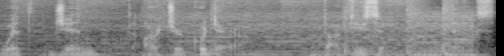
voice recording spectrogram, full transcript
with Jen Archer Cordaro. Talk to you soon. Thanks.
